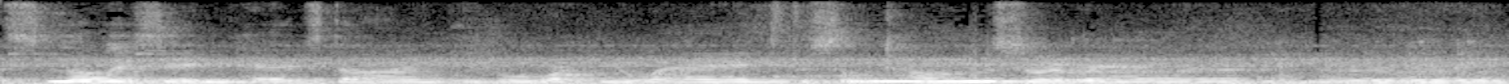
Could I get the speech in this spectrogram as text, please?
It's lovely seeing heads down, people working away. There's some tongues sort of going.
